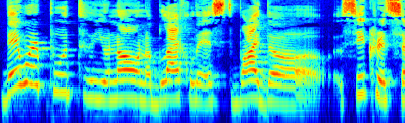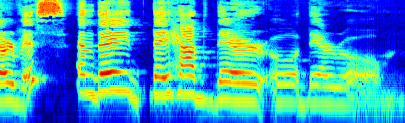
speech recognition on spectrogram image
they were put, you know, on a blacklist by the Secret Service, and they they had their uh, their um,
